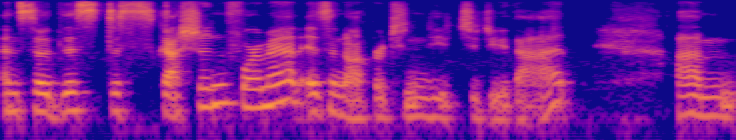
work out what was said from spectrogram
And so this discussion format is an opportunity to do that. Um,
